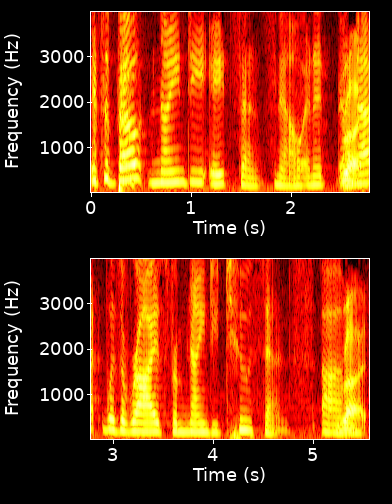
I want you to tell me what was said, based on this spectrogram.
it's about ninety-eight cents now, and it and Right. that was a rise from ninety-two cents. Um, Right.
